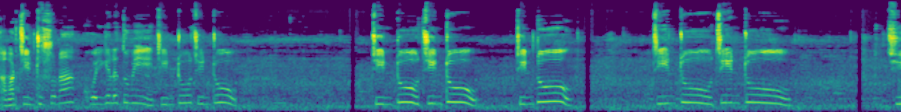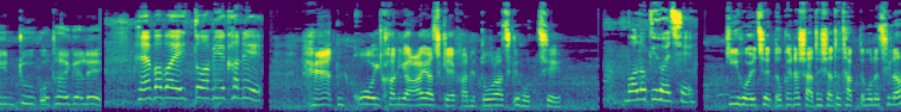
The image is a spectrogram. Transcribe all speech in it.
আমার চিন্টু সোনা কই গেলে তুমি? চিন্টু চিন্টু। চিন্টু চিন্টু। চিন্টু। চিন্টু চিন্টু। চিন্টু কোথায় গেলে? হ্যাঁ বাবা এই তো আমি এখানে। হ্যাঁ তুই কই? খালি আয় আজকে এখানে তোর আজকে হচ্ছে। বলো কি হয়েছে? কি হয়েছে? তোকে না সাথে সাথে থাকতে বলেছিলাম।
